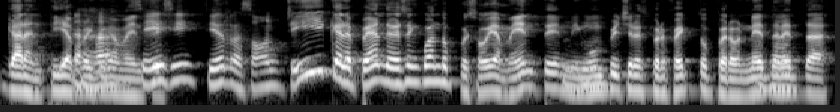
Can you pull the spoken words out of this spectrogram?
garantía Ajá, prácticamente. Sí, sí, tienes razón. Sí, que le pegan de vez en cuando, pues obviamente, ningún pitcher es perfecto, pero neta, neta,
